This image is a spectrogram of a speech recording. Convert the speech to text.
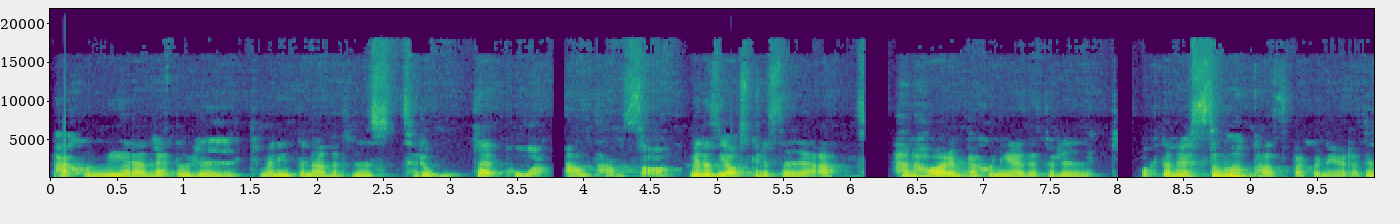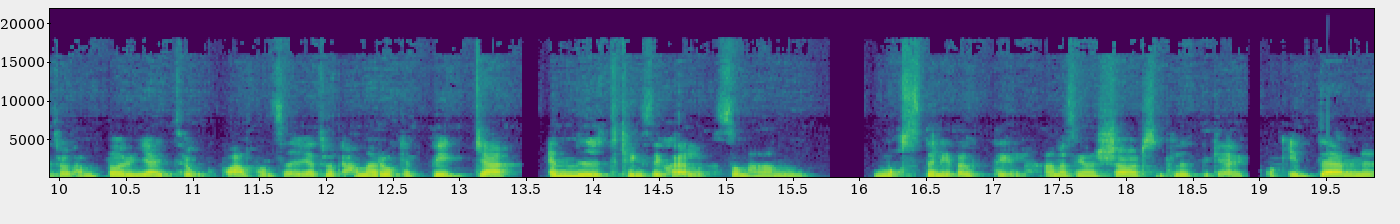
passionerad retorik men inte nödvändigtvis trodde på allt han sa. Medan jag skulle säga att han har en passionerad retorik och den är så pass passionerad att jag tror att han börjar tro på allt han säger. Jag tror att han har råkat bygga en myt kring sig själv som han måste leva upp till. Annars är han körd som politiker. Och i den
